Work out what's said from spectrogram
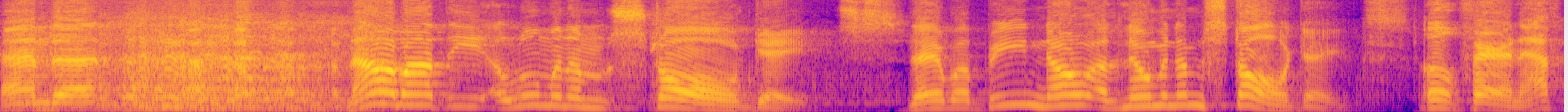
And uh, now about the aluminum stall gates. There will be no aluminum stall gates. Oh, fair enough.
